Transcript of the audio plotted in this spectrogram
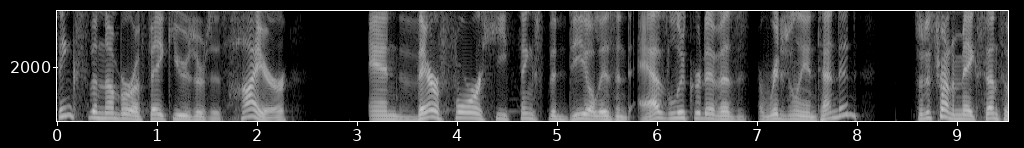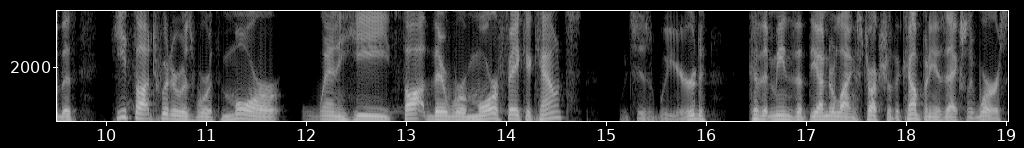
thinks the number of fake users is higher, and therefore he thinks the deal isn't as lucrative as originally intended. So, just trying to make sense of this he thought Twitter was worth more when he thought there were more fake accounts, which is weird because it means that the underlying structure of the company is actually worse.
